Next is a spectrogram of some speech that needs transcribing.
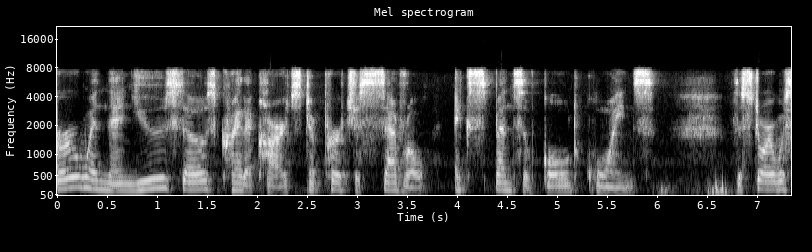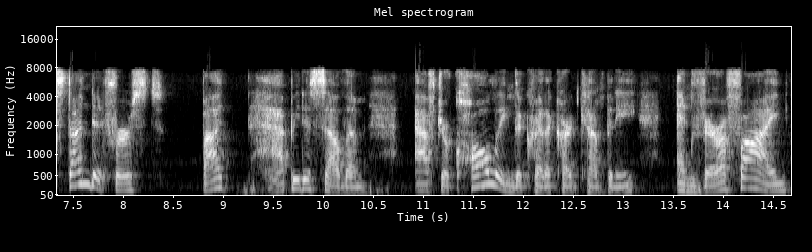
Irwin then used those credit cards to purchase several expensive gold coins. The store was stunned at first, but happy to sell them after calling the credit card company and verifying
